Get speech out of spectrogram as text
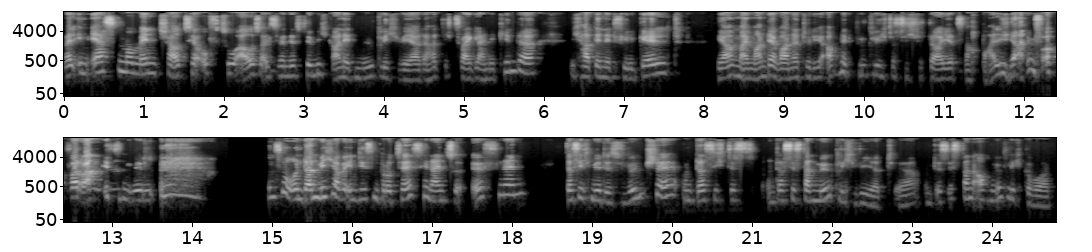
weil im ersten Moment schaut es ja oft so aus, als wenn das für mich gar nicht möglich wäre. Da hatte ich zwei kleine Kinder, ich hatte nicht viel Geld. Ja, mein Mann, der war natürlich auch nicht glücklich, dass ich da jetzt nach Bali einfach verreisen will und so. Und dann mich aber in diesen Prozess hinein zu öffnen, dass ich mir das wünsche und dass ich das und dass es dann möglich wird. Ja. Und es ist dann auch möglich geworden.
